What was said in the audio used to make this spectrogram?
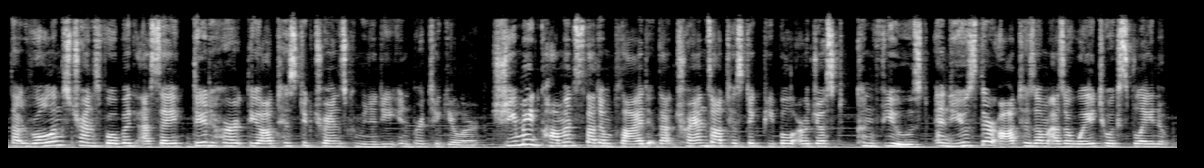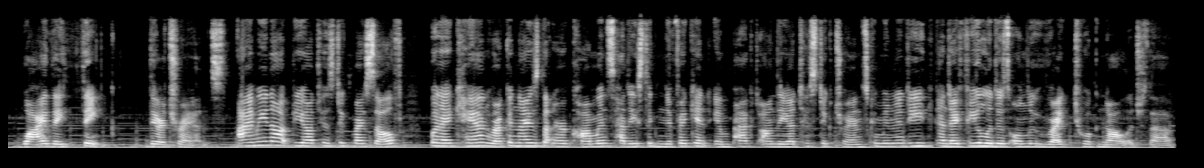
that Rowling's transphobic essay did hurt the autistic trans community in particular. She made comments that implied that trans autistic people are just confused and use their autism as a way to explain why they think they're trans. I may not be autistic myself, but I can recognize that her comments had a significant impact on the autistic trans community, and I feel it is only right to acknowledge that.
